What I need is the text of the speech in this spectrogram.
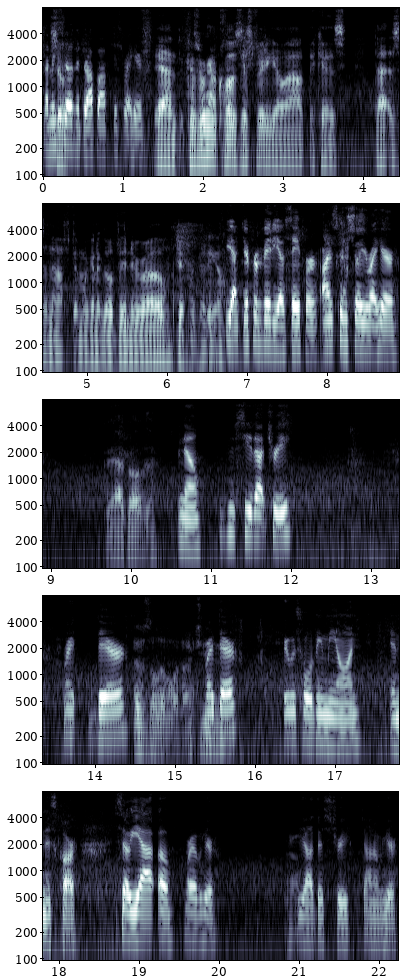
Let me So- show the drop off just right here. Yeah, because we're gonna close this video out because that is enough. Then we're gonna go Vendor different video. Yeah, different video, safer. I'm just going to show you right here. Yeah, go over there. No, you see that tree? Right there, It was a little one, actually. right there. It was holding me on in this car. So yeah, oh, right over here. Yeah. Yeah, this tree down over here.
